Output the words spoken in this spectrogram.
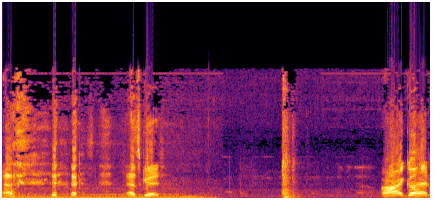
That's good. All right, go ahead.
